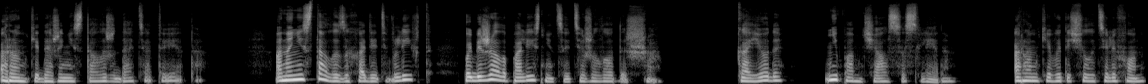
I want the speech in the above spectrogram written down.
Ронки даже не стала ждать ответа. Она не стала заходить в лифт, побежала по лестнице, тяжело дыша. Кайоде не помчался следом. Ронки вытащила телефон.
